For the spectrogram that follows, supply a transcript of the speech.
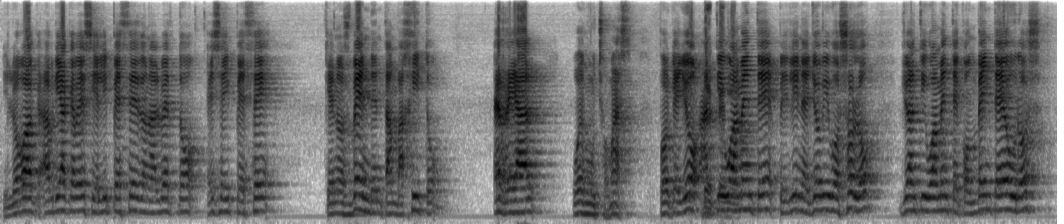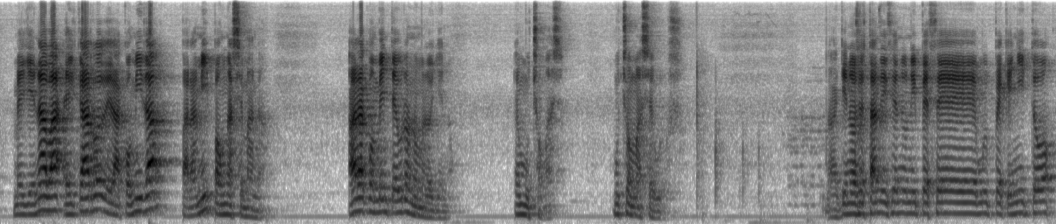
Y luego habría que ver si el IPC don Alberto ese IPC que nos venden tan bajito es real o es mucho más. Porque yo antiguamente, Prilina, yo vivo solo, yo antiguamente con 20 euros me llenaba el carro de la comida para mí para una semana. Ahora con 20 euros no me lo lleno. Es mucho más. Mucho más euros. Aquí nos están diciendo un IPC muy pequeñito.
